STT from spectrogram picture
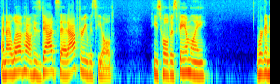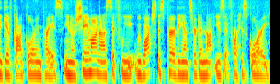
And I love how his dad said after he was healed, he told his family, we're going to give God glory and praise. You know, shame on us if we we watch this prayer be answered and not use it for his glory.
